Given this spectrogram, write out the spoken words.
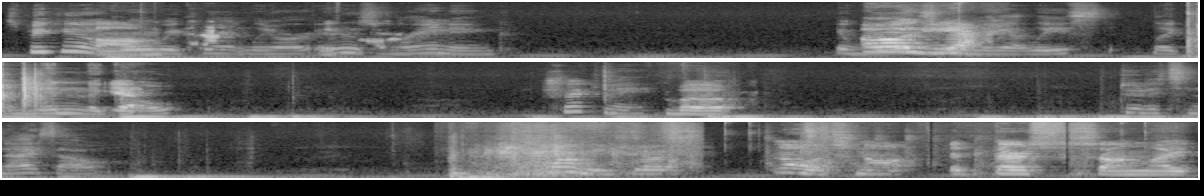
Speaking of where Um, we currently are, it is raining. It Oh, was yeah. raining at least like a minute Yeah. ago. Tricked me, but dude. It's nice out. no, it's not. It, there's sunlight.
